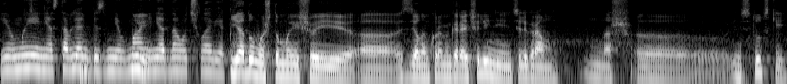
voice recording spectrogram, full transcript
и мы не оставляем ну, без внимания ну, ни одного человека. Я думаю, что мы еще и э, сделаем, кроме горячей линии, телеграм наш э, институтский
